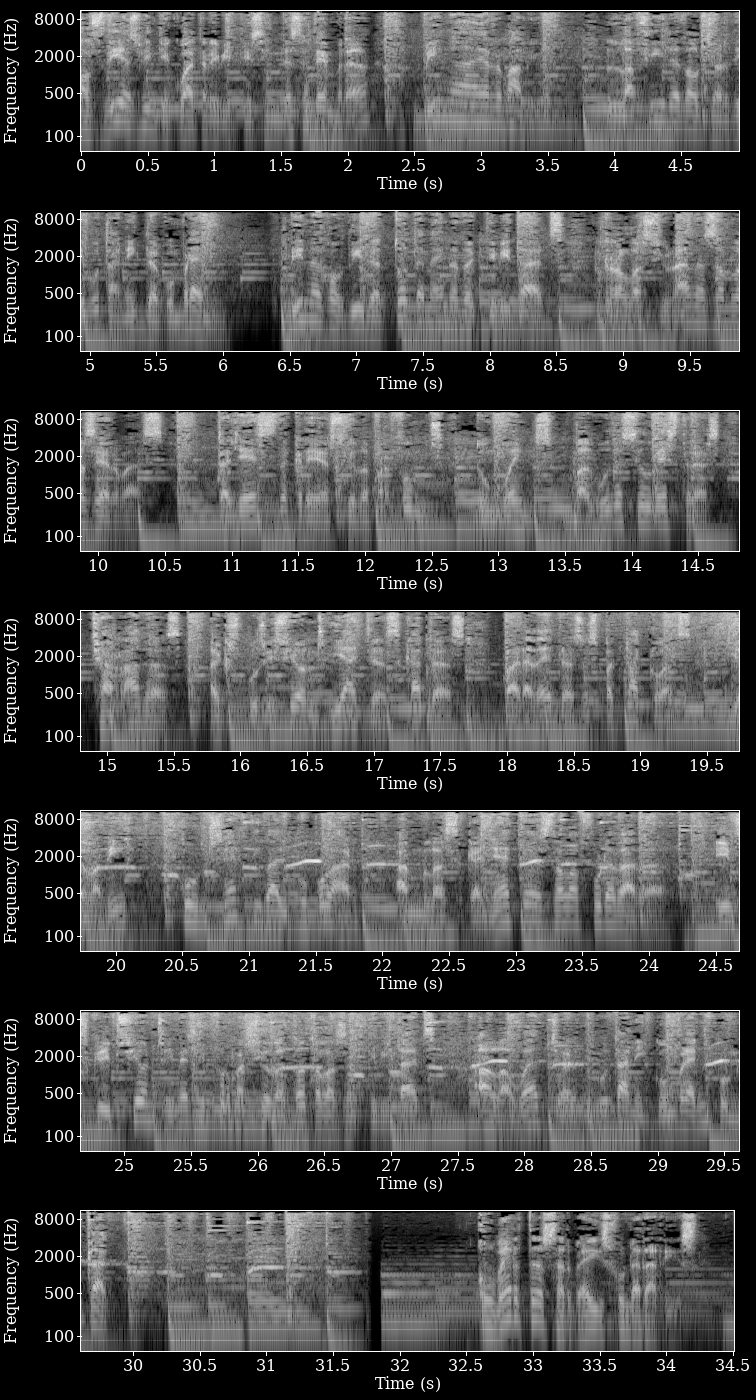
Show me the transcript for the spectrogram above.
Els dies 24 i 25 de setembre, vine a Herbalium, la fira del Jardí Botànic de Gombrèn. Vine a gaudir de tota mena d'activitats relacionades amb les herbes. Tallers de creació de perfums, d'ungüents, begudes silvestres, xerrades, exposicions, viatges, cates, paradetes, espectacles i a la nit, concert i ball popular amb les canyetes de la foradada. Inscripcions i més informació de totes les activitats a la web jardibotanicgombrèn.cat. Cobertes serveis funeraris.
